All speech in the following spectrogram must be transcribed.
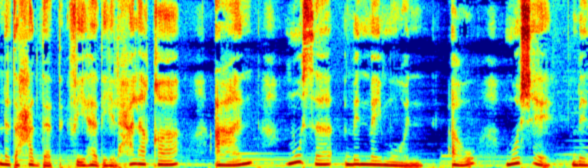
نتحدث في هذه الحلقة عن موسى بن ميمون أو موشي بن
